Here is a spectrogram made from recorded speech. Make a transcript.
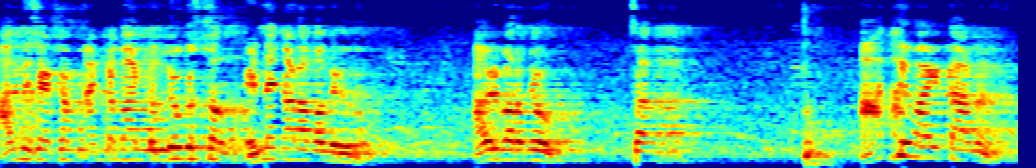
അതിനുശേഷം അൻഡമാൻ ഉദ്യോഗസ്ഥർ എന്നെ കാണാൻ വന്നിരുന്നു. അവർ പറഞ്ഞു സർ ആദ്യമായിട്ടാണ്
